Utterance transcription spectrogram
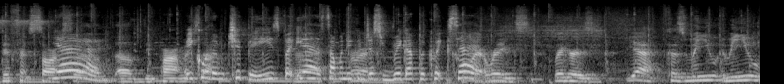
Different sorts Yeah. of, of departments. We call them chippies, but yeah, someone who can just rig up a quick set. Correct, rigs, riggers. Yeah, because when you when you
